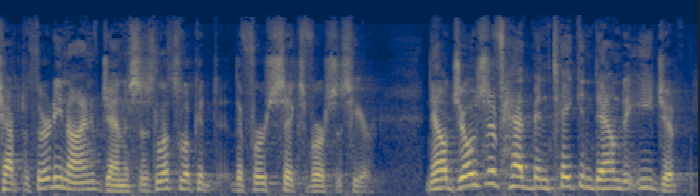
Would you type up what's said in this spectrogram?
chapter 39 of Genesis. Let's look at the first six verses here. Now, Joseph had been taken down to Egypt,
